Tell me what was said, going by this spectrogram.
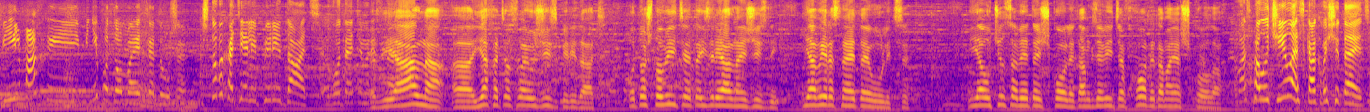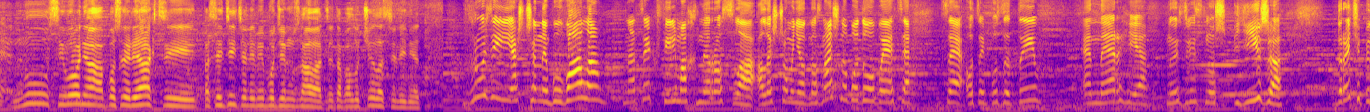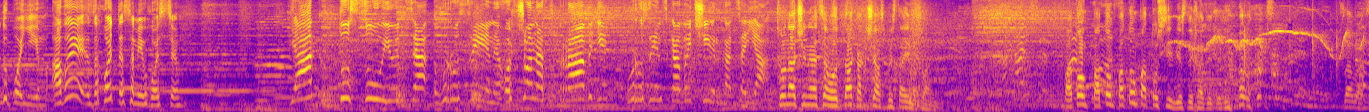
фільмах і мені подобається дуже. Что вы хотели передать вот этим ресторанам? Реально, э, я хотел свою жизнь передать. Вот то, что видите, это из реальной жизни. Я вырос на этой улице. И Я учился в этой школе. Там, где видите вход, это моя школа. У вас получилось, как вы считаете? Ну, сегодня после реакции посетителей мы будем узнавать, это получилось или нет. В Грузії я ще не бувала, на цих фільмах не росла. Але що мені однозначно подобається, це оцей позитив, енергія, ну і звісно ж, їжа. До речі, піду поїм. А ви заходьте самі в гості. Як тусуються грузини? От що насправді грузинська вечірка? Це як? Все начинается вот так, как сейчас мы стоим с вами. Потом, потом, потом потусим, если хотите. За вас.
